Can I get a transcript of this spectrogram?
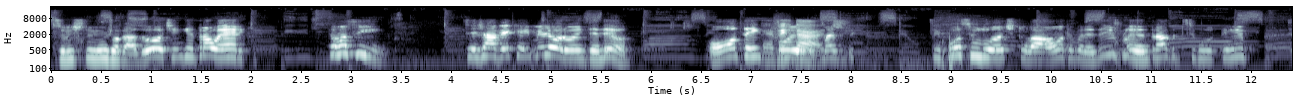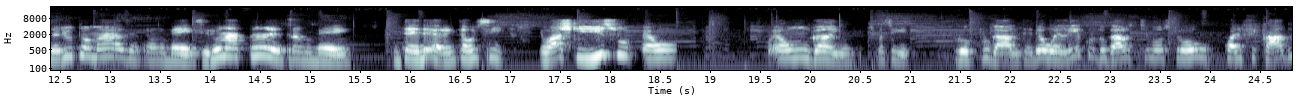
substituir um jogador, tinha que entrar o Eric. Então, assim, você já vê que aí melhorou, entendeu? Ontem É foi. verdade. Mas se fosse o Luan titular ontem, por exemplo, a entrada de segundo tempo, seria o Tomás entrando bem, seria o Natan entrando bem. Entenderam? Então, assim, eu acho que isso é um, é um ganho, tipo assim, pro, pro Galo, entendeu? O elenco do Galo se mostrou qualificado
